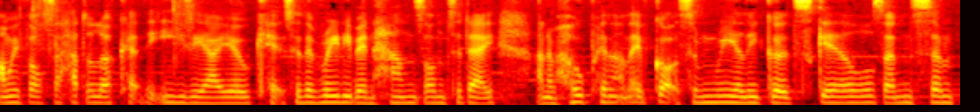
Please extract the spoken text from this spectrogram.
and we've also had a look at the EZ-IO kit so they've really been hands-on today and I'm hoping that they've got some really good skills and some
